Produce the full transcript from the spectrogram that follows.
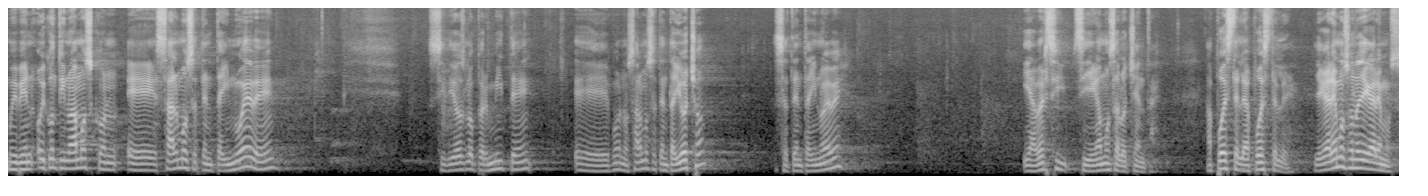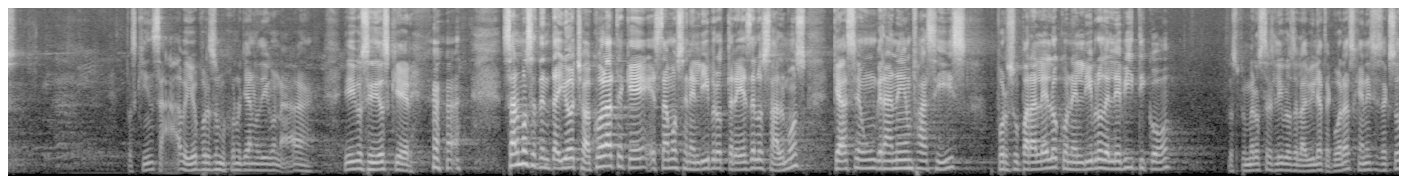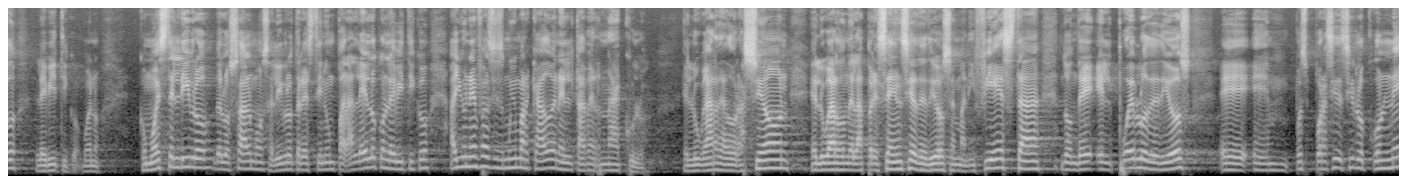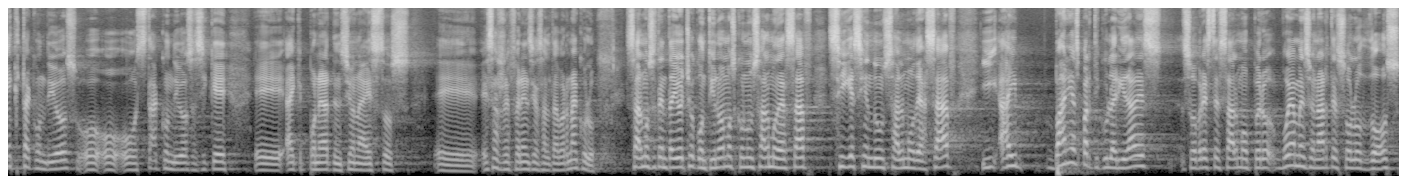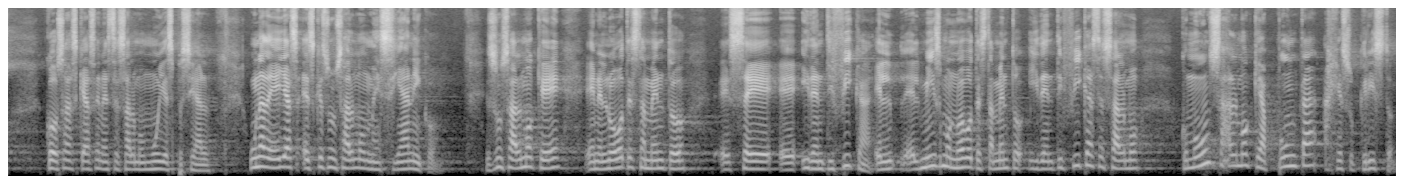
Muy bien, hoy continuamos con eh, Salmo 79, si Dios lo permite. eh, bueno, Salmo 78, 79, y a ver si, si llegamos al 80. Apuéstele, apuéstele. ¿Llegaremos o no llegaremos? Pues quién sabe, yo por eso mejor ya no digo nada. Digo si Dios quiere. Salmo 78, acuérdate que estamos en el libro 3 de los Salmos, que hace un gran énfasis por su paralelo con el libro de Levítico, los primeros tres libros de la Biblia, ¿te acuerdas? Génesis, Éxodo, Levítico. Bueno, como este libro de los Salmos, el libro 3, tiene un paralelo con Levítico, hay un énfasis muy marcado en el tabernáculo, el lugar de adoración, el lugar donde la presencia de Dios se manifiesta, donde el pueblo de Dios, eh, eh, pues por así decirlo, conecta con Dios o está con Dios. Así que eh, hay que poner atención a estos, eh, esas referencias al tabernáculo. Salmo 78, continuamos con un salmo de Asaf, sigue siendo un salmo de Asaf y hay varias particularidades sobre este salmo, pero voy a mencionarte solo dos cosas que hacen este salmo muy especial. Una de ellas es que es un salmo mesiánico. Es un salmo que en el Nuevo Testamento eh, se eh, identifica, el, el mismo Nuevo Testamento identifica este salmo como un salmo que apunta a Jesucristo.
